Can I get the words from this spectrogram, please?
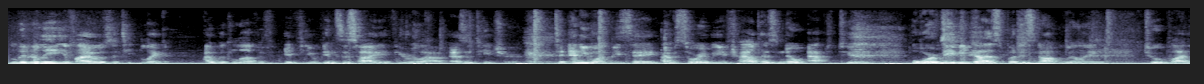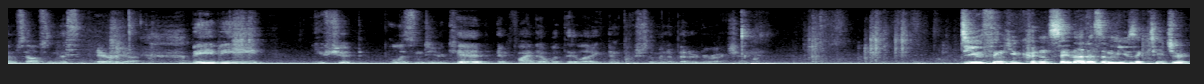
literally, if I was a te- like, I would love if, if you in society, if you were allowed as a teacher to anyone be say, I'm sorry, but your child has no aptitude, or maybe does, but is not willing to apply themselves in this area. Maybe you should listen to your kid and find out what they like and push them in a better direction. Do you think you couldn't say that as a music teacher?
